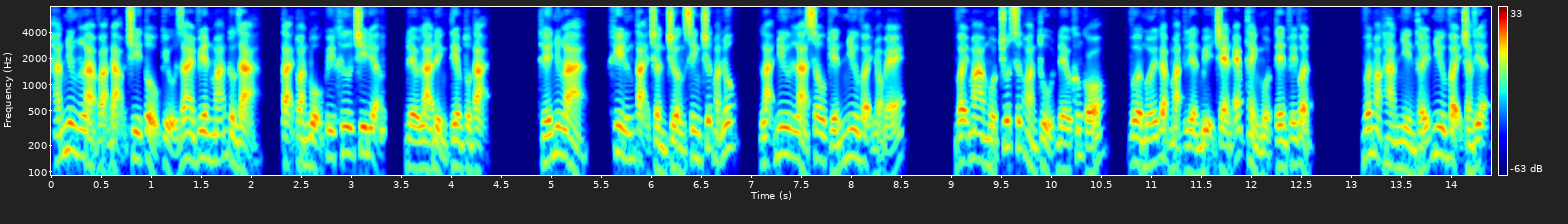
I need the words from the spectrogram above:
hắn nhưng là vạn đạo c h i tổ cựu giai viên mãn cường giả, tại toàn bộ quy khư chi địa đều là đỉnh tiêm tồn tại. Thế nhưng là, khi đứng tại trần trường sinh trước mặt lúc, lại như là sâu kiến như vậy nhỏ bé. Vậy mà một chút sức hoàn thủ đều không có, vừa mới gặp mặt liền bị chèn ép thành một tên phế vật. Vân mặc hàn nhìn thấy như vậy trang diện,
